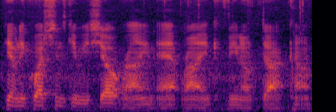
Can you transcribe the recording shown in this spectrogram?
If you have any questions, give me a shout. Ryan at ryancovino.com.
